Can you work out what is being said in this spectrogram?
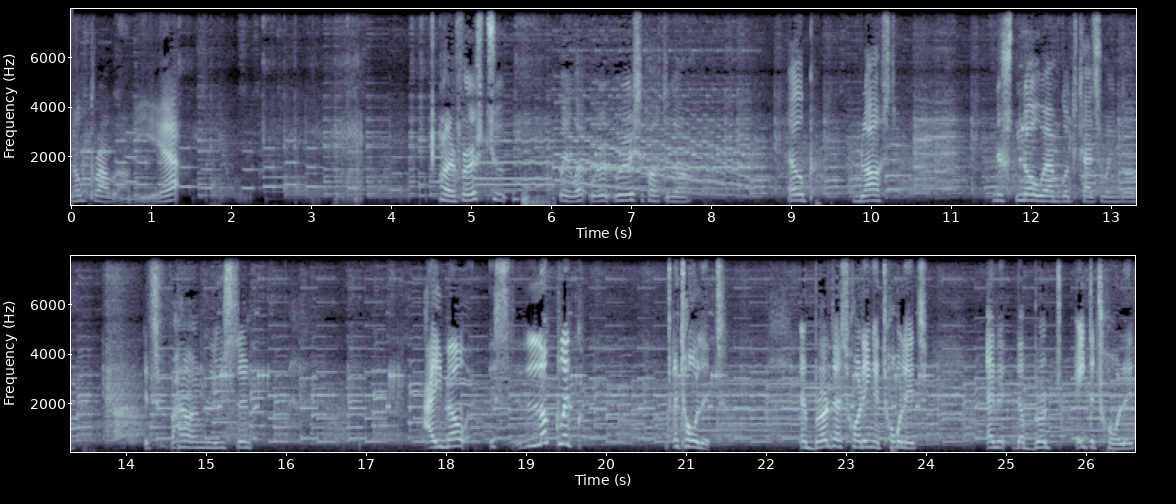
No problem, yeah. Alright, first two. Wait, what? Where, where are we supposed to go? Help. I'm lost. There's no way I'm going to catch Wingull. It's finally releasing. I know it's look like a toilet. A bird that's holding a toilet, and it, the bird ate the toilet.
